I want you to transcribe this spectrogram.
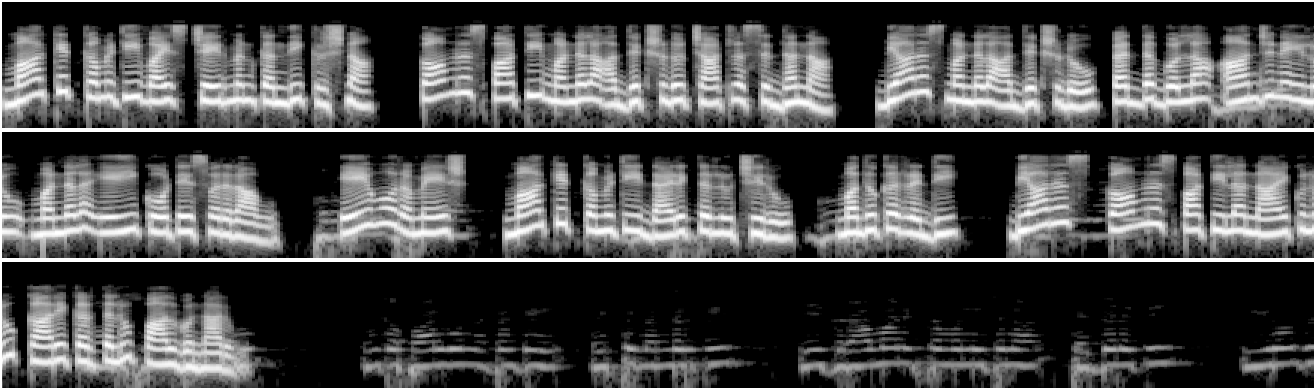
market committee vice chairman Kandi Krishna Congress పార్టీ మండల అధ్యక్షుడు చాట్ల సిద్ధన్న బ్యారస్ మండల అధ్యక్షుడు పెద్ద గొల్ల ఆంజనేయులు మండల ఏఈ కోటేశ్వరరావు ఏవో రమేష్ మార్కెట్ కమిటీ డైరెక్టర్లు చిరు మధుకర్ రెడ్డి బ్యారస్ కాంగ్రెస్ పార్టీల నాయకులు కార్యకర్తలు పాల్గొన్నారు ఇంకా పాల్గొన్నటువంటి మిత్రులందరికీ ఈ గ్రామానికి సంబంధించిన పెద్దలకి ఈరోజు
